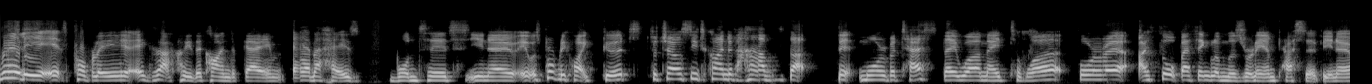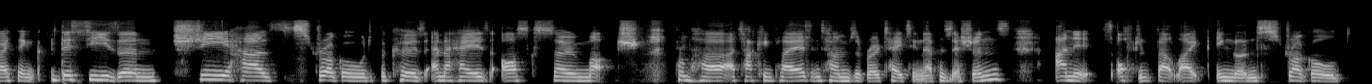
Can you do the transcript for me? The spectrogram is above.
really it's probably exactly the kind of game Emma Hayes wanted. You know, it was probably quite good for Chelsea to kind of have that bit more of a test. They were made to work for it. I thought Beth England was really impressive. You know, I think this season she has struggled because Emma Hayes asks so much from her attacking players in terms of rotating their positions. And it's often felt like England struggled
